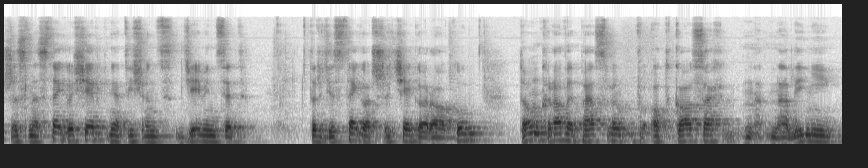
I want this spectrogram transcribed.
16 sierpnia 1943 roku tą krowę pasłem w odkosach na, na linii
